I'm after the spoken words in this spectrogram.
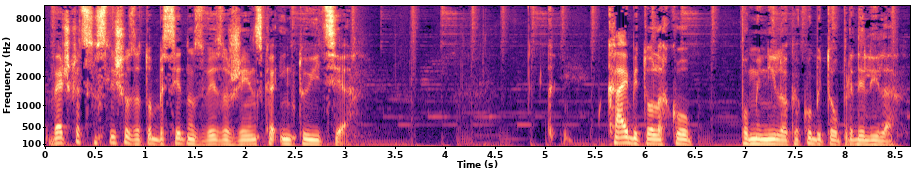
Večkrat sem slišal za to besedno zvezo ženska intuicija. Kaj bi to lahko pomenilo, kako bi to opredelila?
